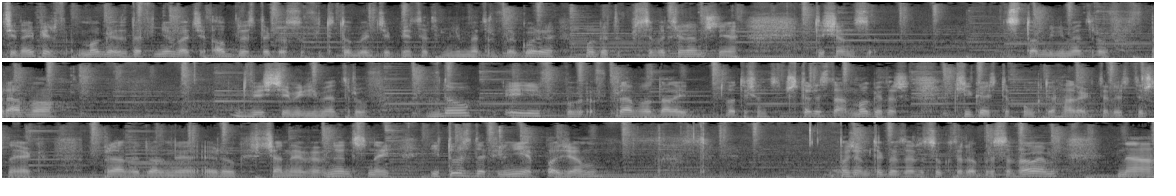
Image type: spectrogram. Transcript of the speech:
gdzie najpierw mogę zdefiniować obrys tego sufitu, to będzie 500 mm do góry, mogę to wpisywać ręcznie, 1100 mm w prawo, 200 mm w dół i w, prawo dalej 2400. Mogę też klikać te punkty charakterystyczne jak prawy dolny róg ściany wewnętrznej i tu zdefiniuję poziom poziom tego zarysu, który obrysowałem na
